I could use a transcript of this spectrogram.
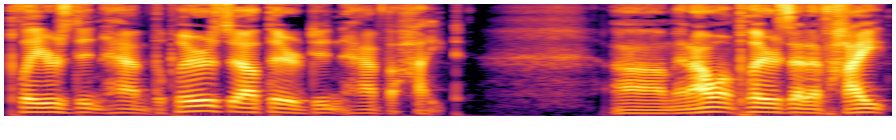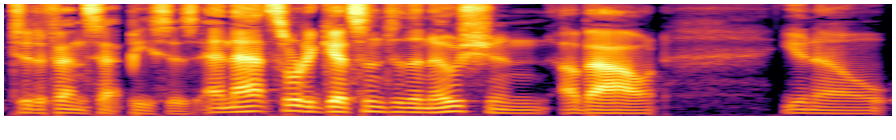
players didn't have the players out there didn't have the height. Um, and I want players that have height to defend set pieces. And that sort of gets into the notion about, you know,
